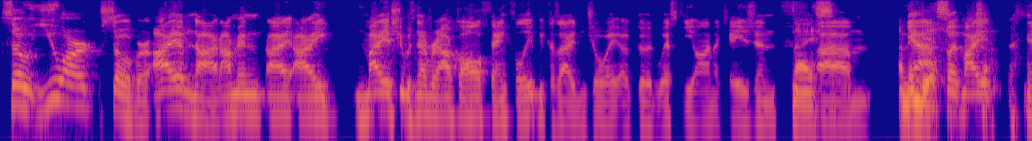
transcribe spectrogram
so you are sober. I am not. I'm in i i my issue was never alcohol thankfully because i enjoy a good whiskey on occasion. Nice. Um I'm yeah, envious. but my So-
